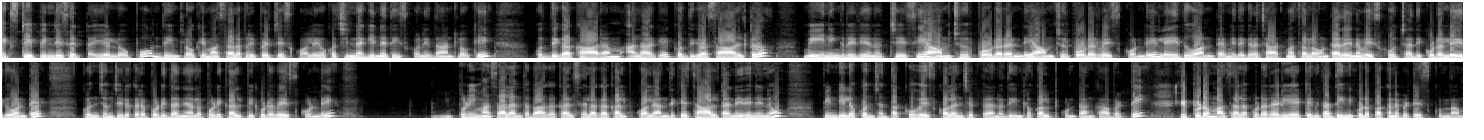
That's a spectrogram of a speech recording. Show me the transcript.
నెక్స్ట్ ఈ పిండి సెట్ అయ్యేలోపు దీంట్లోకి మసాలా ప్రిపేర్ చేసుకోవాలి. ఒక చిన్న గిన్నె తీసుకొని దాంట్లోకి కొద్దిగా కారం అలాగే కొద్దిగా సాల్ట్ మెయిన్ ఇంగ్రీడియంట్ వచ్చేసి ఆమ్చూర్ పౌడర్ అండి. ఆమ్చూర్ పౌడర్ వేసుకోండి. లేదు అంటే మీ దగ్గర చాట్ మసాలా ఉంటే అదైనా వేసుకోవచ్చు. అది కూడా లేదు అంటే కొంచెం జీలకర్ర పొడి ధనియాల పొడి కలిపి కూడా వేసుకోండి. ఇప్పుడు ఈ మసాలా అంతా బాగా కలిసేలాగా కలుపుకోవాలి. అందుకే సాల్ట్ అనేది నేను పిండిలో కొంచెం తక్కువ వేసుకోవాలని చెప్పాను. దీంట్లో కలుపుకుంటాం కాబట్టి ఇప్పుడు మసాలా కూడా రెడీ అయిపోయింది కదా దీన్ని కూడా పక్కన పెట్టేసుకుందాం.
